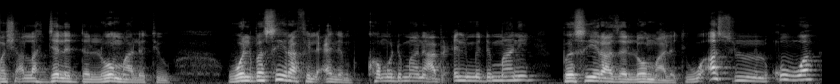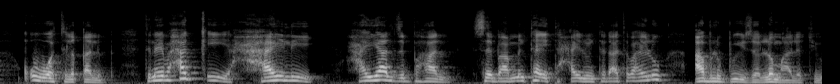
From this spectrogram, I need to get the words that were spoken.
ማሻ ላ ጀለድ ዘለዎም ማለት እዩ ወልበሲራ ፊ ልዕልም ከምኡ ድማ ኣብ ዕልሚ ድማ በሲራ ዘለዎም ማለት እዩ ወኣስሉ ልቁዋ ቁወት ልቀልብ እቲ ናይ ብሓቂ ሓይሊ ሓያል ዝበሃል ሰብ ኣብ ምንታይ እዩ ተሓይሉ እንተ ተባሂሉ ኣብ ልቡ እዩ ዘሎ ማለት እዩ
